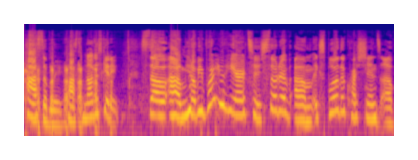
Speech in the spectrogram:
possibly, possibly. No, just kidding. So, um, you know, we brought you here to sort of um, explore the questions of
